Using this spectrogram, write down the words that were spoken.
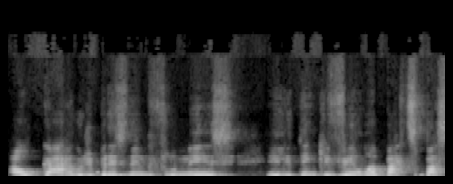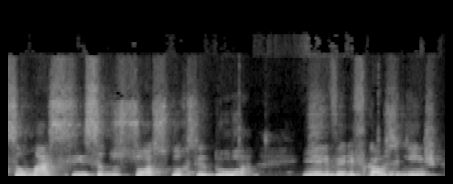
ao cargo de presidente do Fluminense, ele tem que ver uma participação maciça do sócio torcedor e ele verificar o seguinte:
